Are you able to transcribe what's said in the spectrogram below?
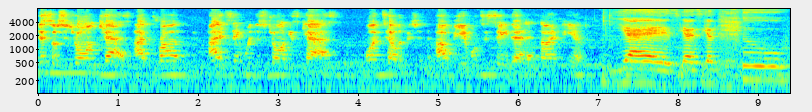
it's a strong cast. I prob I'd say we're the strongest cast on television. I'll be able to say that at 9 p.m. Yes, yes, yes. Do,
